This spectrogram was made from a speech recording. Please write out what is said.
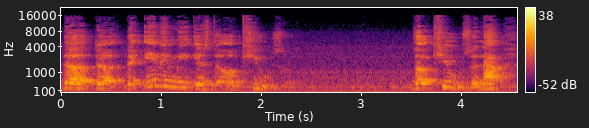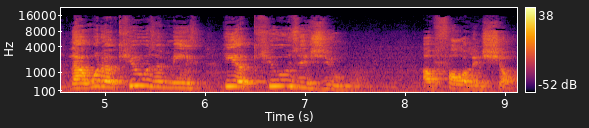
the, the, the enemy is the accuser. The accuser. Now, now, what accuser means, he accuses you of falling short.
